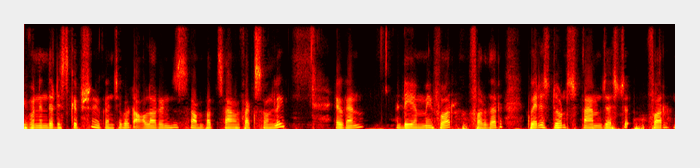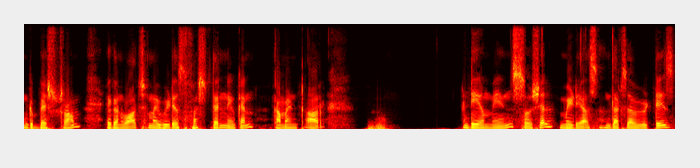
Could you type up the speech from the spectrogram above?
given in the description. You can check out all are in sampath samfx only. You can dm me for further queries don't spam just for best rom you can watch my videos first then you can comment or DM means social medias. That's how it is.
